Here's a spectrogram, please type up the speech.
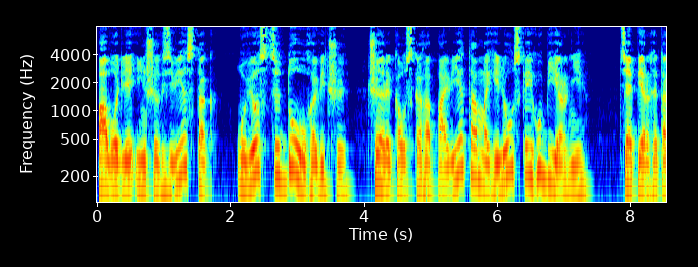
Паводле іншых звестак у вёсцы Доўгавічы, чэрыкаўскага павета магілёўскай губерні, Цяпер гэта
